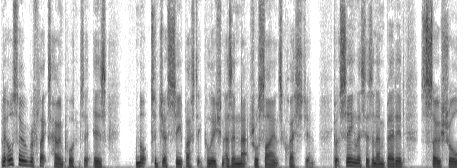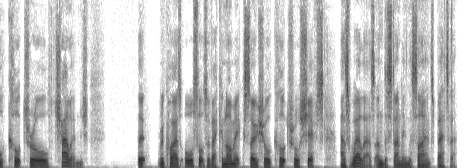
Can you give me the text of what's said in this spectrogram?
but it also reflects how important it is not to just see plastic pollution as a natural science question, but seeing this as an embedded social, cultural challenge that requires all sorts of economic, social, cultural shifts, as well as understanding the science better.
